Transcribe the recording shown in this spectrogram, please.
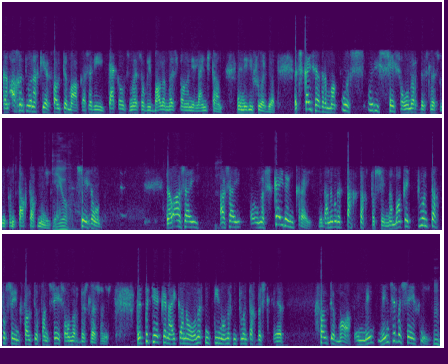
kan 28 keer foute maak as hy die tackles mis of die balle misvang in die lyn staan in hierdie voorbeeld. Dit skeiersrechter maak oor oor die 600 beslissings in 80 minute. Jo. 600. Nou as hy as hy 'n onderskeiding kry, met ander woorde 80%, dan maak hy 20% foute van 600 beslissings. Dit beteken hy kan 110, 120 beslissings foute maak en men, mense besef nie. Hm.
